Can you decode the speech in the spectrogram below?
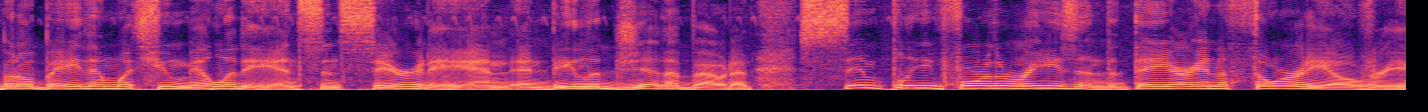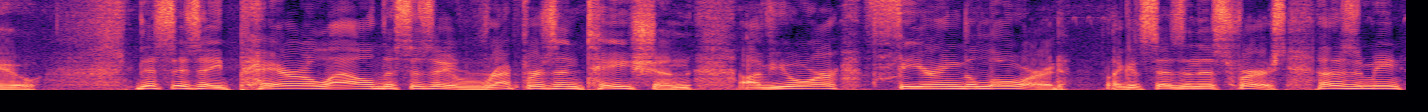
but obey them with humility and sincerity and, and be legit about it, simply for the reason that they are in authority over you. This is a parallel, this is a representation of your fearing the Lord, like it says in this verse. That doesn't mean,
